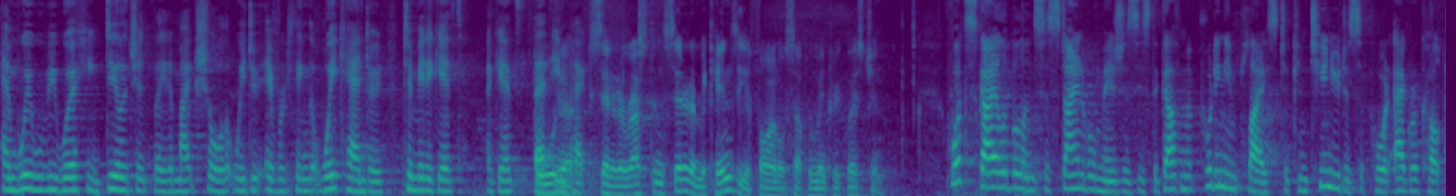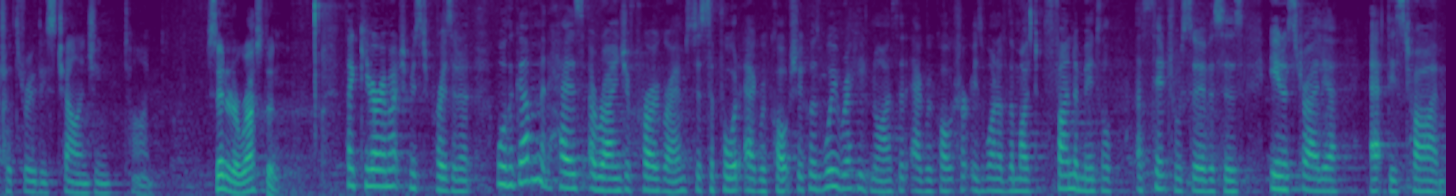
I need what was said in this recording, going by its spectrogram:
and we will be working diligently to make sure that we do everything that we can do to mitigate against that Order. impact. Senator Ruston. Senator McKenzie, a final supplementary question. What scalable and sustainable measures is the government putting in place to continue to support agriculture through this challenging time? Senator Ruston. Thank you very much, Mr President. Well, the government has a range of programs to support agriculture because we recognise that agriculture is one of the most fundamental essential services in Australia at this time.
